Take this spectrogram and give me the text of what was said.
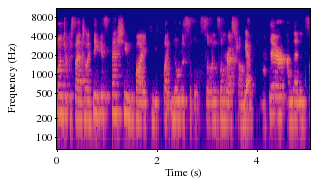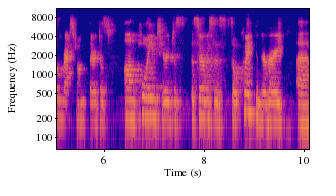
100% and i think especially in dubai it can be quite noticeable. So in some restaurants yeah. there. And then in some restaurants they're just on point. You're just the service is so quick and they're very uh,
